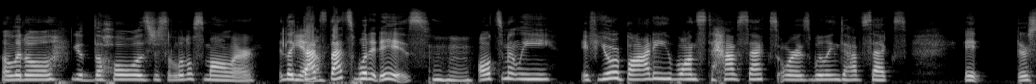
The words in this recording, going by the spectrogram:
a little the hole is just a little smaller. Like Yeah. that's that's what it is hmm ultimately if your body wants to have sex or is willing to have sex it there's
